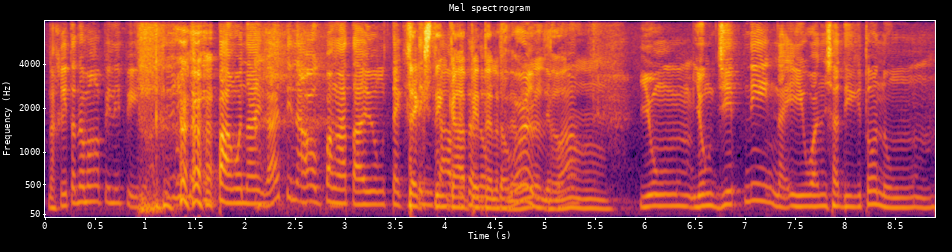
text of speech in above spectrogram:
nakita ng mga Pilipino, at yun yung naging pangunahin. Kahit tinawag pa nga tayong texting, Texting capital, of the, world, di ba? oh. Yung, yung jeepney, naiwan siya dito nung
